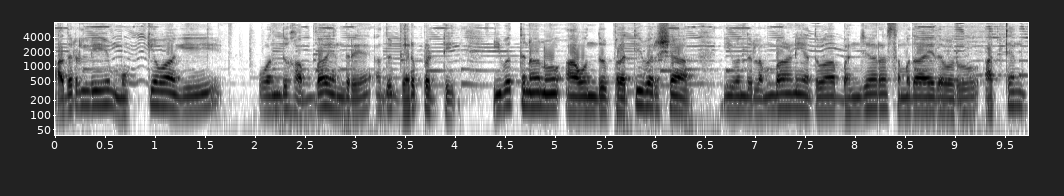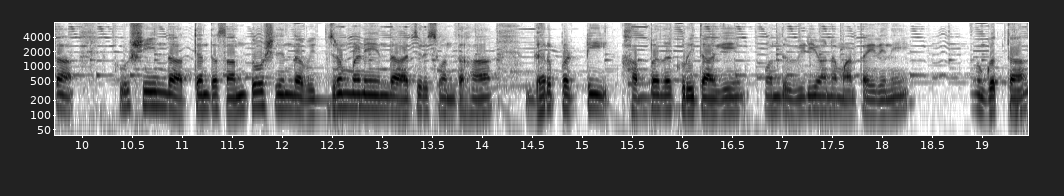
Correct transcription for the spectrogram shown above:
ಅದರಲ್ಲಿ ಮುಖ್ಯವಾಗಿ ಒಂದು ಹಬ್ಬ ಎಂದರೆ ಅದು ಗರ್ಪಟ್ಟಿ ಇವತ್ತು ನಾನು ಆ ಒಂದು ಪ್ರತಿ ವರ್ಷ ಈ ಒಂದು ಲಂಬಾಣಿ ಅಥವಾ ಬಂಜಾರ ಸಮುದಾಯದವರು ಅತ್ಯಂತ ಖುಷಿಯಿಂದ, ಅತ್ಯಂತ ಸಂತೋಷದಿಂದ, ವಿಜೃಂಭಣೆಯಿಂದ ಆಚರಿಸುವಂತಹ ಗರ್ಪಟ್ಟಿ ಹಬ್ಬದ ಕುರಿತಾಗಿ ಒಂದು ವಿಡಿಯೋನ ಮಾಡ್ತಾ ಇದ್ದೀನಿ. ಗೊತ್ತಾ?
